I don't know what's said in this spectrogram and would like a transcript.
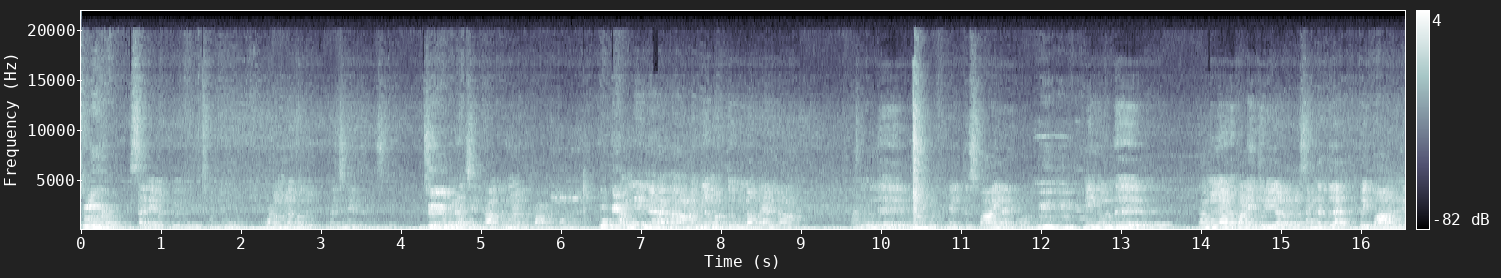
சொல்லுங்க மேடம். சார் எனக்கு கொஞ்சம் உடம்புல கொஞ்சம் பிரச்சனை இருக்குங்க சார். சரிங்க மேடம். சரி டாக்டர் மேடத்தை பார்க்க போனேன். ஓகே. அவங்க என்னன்னா ஆங்கில மருத்துவம்லாம் வேண்டாம். அது வந்து ஹெல்த் ஸ்பாயில் ஆயிடும் ம் ம். நீங்க வந்து தமிழ்நாடு பனை தொழிலாளர்கள் சங்கத்துல போய் பாருங்க.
